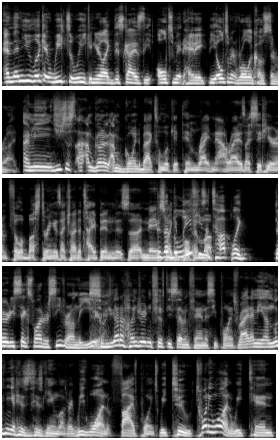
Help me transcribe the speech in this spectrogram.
And then you look at week to week and you're like, this guy is the ultimate headache, the ultimate roller coaster ride. I mean, you just I'm going to I'm going back to look at him right now, right? As I sit here and filibustering as I try to type in his uh, name Because so I, I believe he's a top like 36 wide receiver on the year. So he's got 157 fantasy points, right? I mean, I'm looking at his his game logs, right? Week one, five points. Week two, 21. Week 10,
